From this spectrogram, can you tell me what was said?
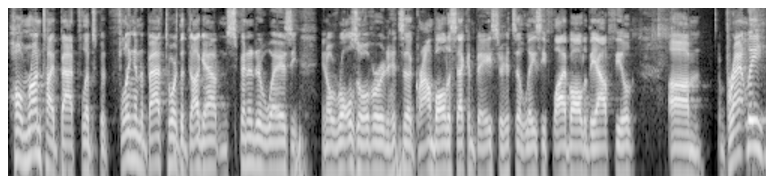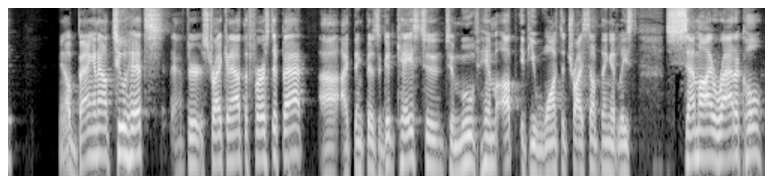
home run type bat flips, but flinging the bat toward the dugout and spinning it away as he, you know, rolls over and hits a ground ball to second base or hits a lazy fly ball to the outfield. Um, Brantley, you know, banging out two hits after striking out the first at bat. Uh, I think there's a good case to to move him up if you want to try something at least semi radical.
